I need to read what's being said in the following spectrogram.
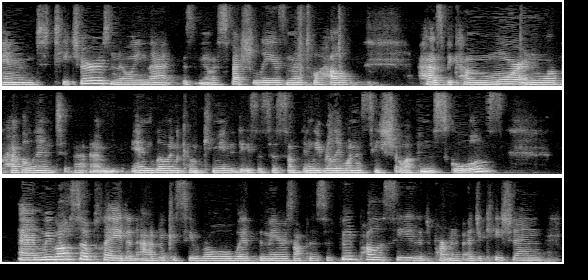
and teachers knowing that you know especially as mental health has become more and more prevalent um, in low income communities. This is something we really want to see show up in the schools. And we've also played an advocacy role with the Mayor's Office of Food Policy, the Department of Education,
